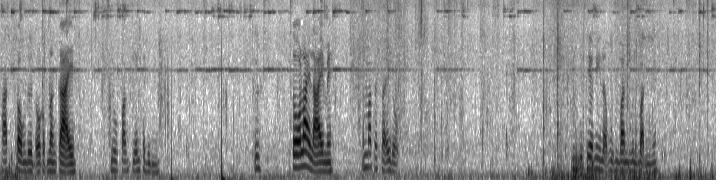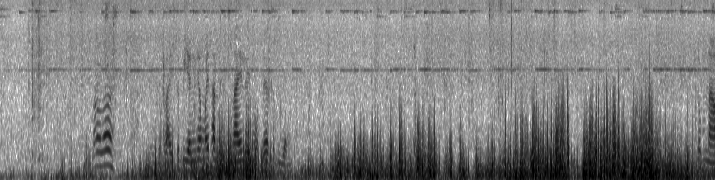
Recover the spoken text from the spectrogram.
พาพี่ทองเดินออกกำลังกาย ดูฟังเสียงกระดิ่งเอ้ยโตไล่หลายไหม มันมาแต่ใส่ดอกมันจะเที่ยวนี่แหละวุ่นวันวุ่นวันไงมาเลยอะไรเสบียงยังไม่ทันถึงไหนเลยหมดแล้วเสบียง ลมหนาว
